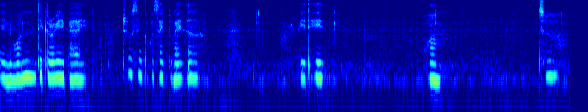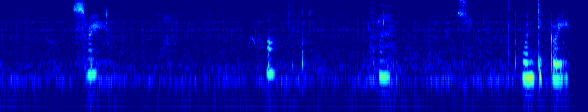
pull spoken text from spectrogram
and one degree by two single opposite together. Repeat it. One, two, three, four, five, six, one degree.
